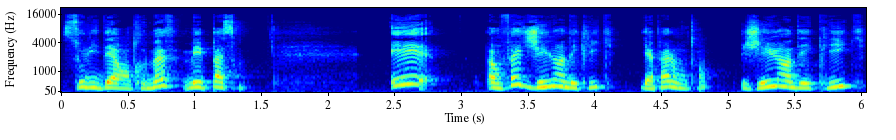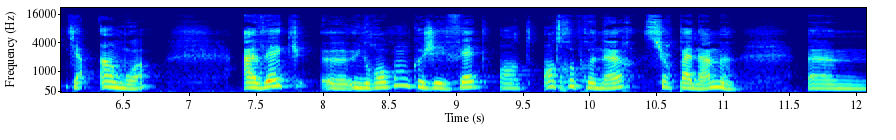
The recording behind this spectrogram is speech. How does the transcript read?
solidaire entre meufs, mais passons. Et en fait, j'ai eu un déclic il y a pas longtemps j'ai eu un déclic il y a un mois avec euh, une rencontre que j'ai faite entre entrepreneurs sur Paname. Euh,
